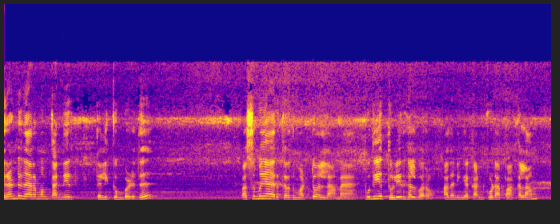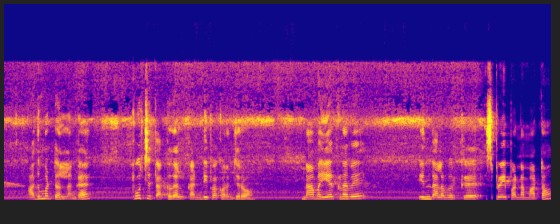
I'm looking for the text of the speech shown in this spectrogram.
இரண்டு நேரமும் தண்ணீர் தெளிக்கும் பொழுது பசுமையாக இருக்கிறது மட்டும் இல்லாமல் புதிய துளிர்கள் வரும். அதை நீங்கள் கண்கூடாக பார்க்கலாம். அது மட்டும் இல்லைங்க பூச்சி தாக்குதல் கண்டிப்பாக குறைஞ்சிரும். நாம் ஏற்கனவே இந்த அளவிற்கு ஸ்ப்ரே பண்ண மாட்டோம்.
